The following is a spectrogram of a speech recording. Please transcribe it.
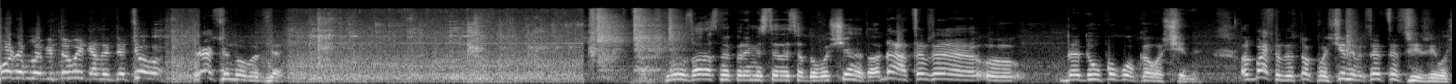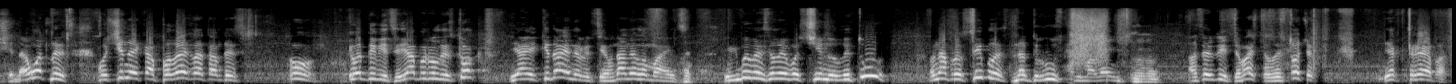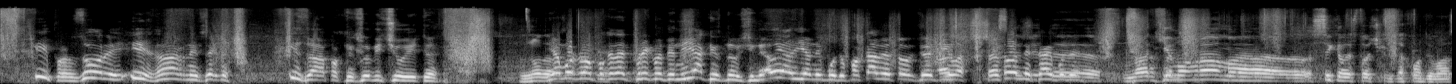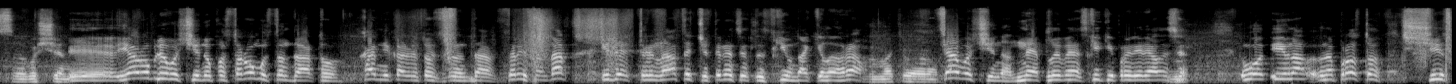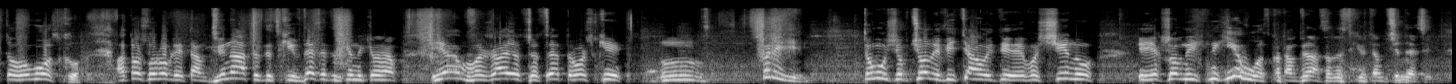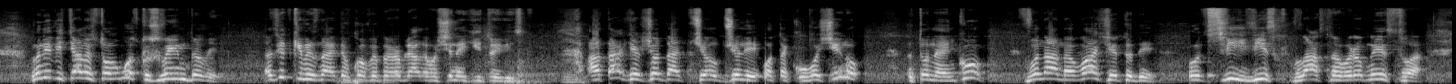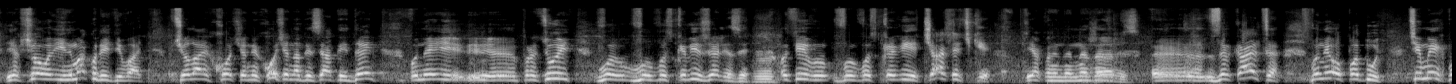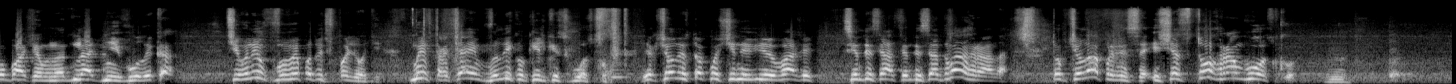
Можна було відновити, але для чого краще нове взяти. Ну, зараз ми перемістилися до вощини, так? Так, да, це вже е, де, де упаковка вощини. От бачите, листок вощини, це, це свіжий вощина. А от вощина, яка полежала там десь. Ну, і от дивіться, я беру листок, я її кидаю на руці, вона не ламається. Якби ви взяли вощину литу, вона просипалась на друзки маленькі. А це дивіться, бачите, листочок як треба. І прозорий, і гарний, все. і запах, якщо відчуєте. Ну, да, я можу вам показати приклади неякісної вощини, але я, я не буду показувати того всього діла. Ще То скажіть, нехай буде. е, на кілограм е, скільки листочків заходить у вас е, вощини? Е, Я роблю вощину по старому стандарту. Хай мені каже, то, е, да, старий стандарт іде 13-14 листків на кілограм. На кілограм. Ця вощина не пливе, скільки перевірялося. От, і вона, вона просто з чистого воску. А то, що роблять там 12 дисків, 10 дисків на кілограм, я вважаю, що це трошки м, перегін. Тому що пчоли відтягують е, вощину, і якщо в них, них є воску, там 12 листків там, чи 10, вони відтягнуть з того воску, що ви їм дали. А звідки ви знаєте, в кого ви переробляли вощини, який той віск? А так, якщо дати пчел, пчелі отаку вощину, тоненьку, вона наважує туди от свій віск власного виробництва. Якщо її нема куди дівати, пчола хоче, не хоче, на 10-й день у неї е, працюють в, в воскові желези. Оці в, в воскові чашечки, як вони на, е, зеркальця, вони опадуть. Чи ми їх побачимо на, на дні вулика, чи вони випадуть в польоті. Ми втрачаємо велику кількість воску. Якщо листок вощини важить 70-72 грама, то пчола принесе і ще 100 грам воску.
